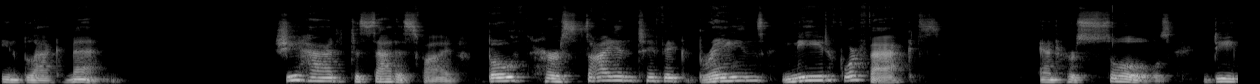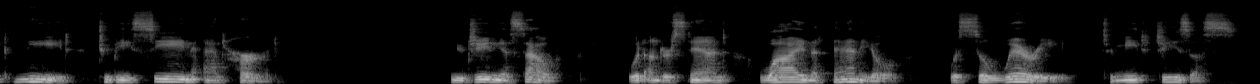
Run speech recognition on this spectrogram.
in black men. She had to satisfy both her scientific brain's need for facts and her soul's deep need to be seen and heard. Eugenia South would understand why Nathanael was so wary to meet Jesus.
